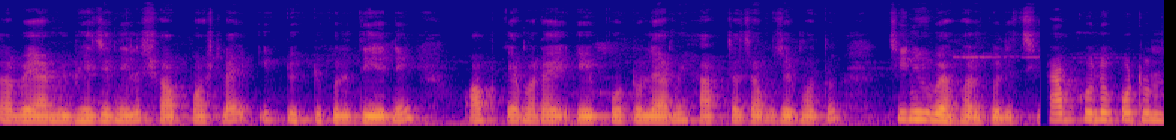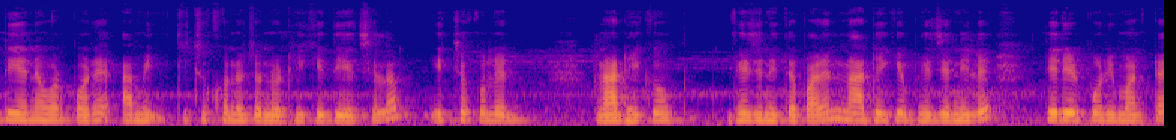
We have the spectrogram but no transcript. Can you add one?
তবে আমি ভেজে নিলে সব মশলায় একটু একটু করে দিয়ে নিই। অফ ক্যামেরায় এই পটলে আমি হাফ চা চামচের মতো চিনিও ব্যবহার করেছি। সবগুলো পটল দিয়ে নেওয়ার পরে আমি কিছুক্ষণের জন্য ঢেকে দিয়েছিলাম। ইচ্ছে করলে না ঢেকেও ভেজে নিতে পারেন। না ঢেকে ভেজে নিলে তেলের পরিমাণটা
